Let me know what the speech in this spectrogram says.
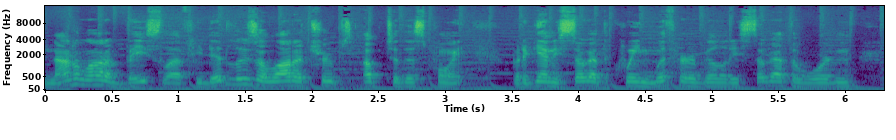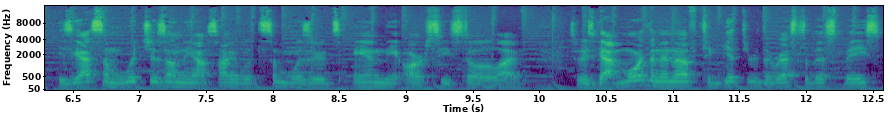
Not a lot of base left. He did lose a lot of troops up to this point, but again, he's still got the queen with her ability, still got the warden. He's got some witches on the outside with some wizards and the RC still alive. So he's got more than enough to get through the rest of this base,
